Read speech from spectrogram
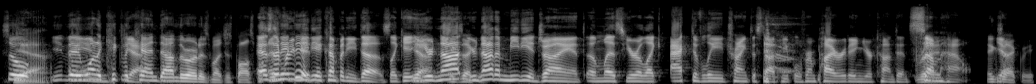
So Yeah. they I want to kick the yeah, can down the road as much as possible. as and every media company does. Like Yeah, you're not exactly. you're not a media giant unless you're like actively trying to stop people from pirating your content somehow. Yeah. exactly.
